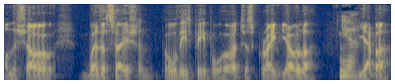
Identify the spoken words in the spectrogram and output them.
on the show, Weather Station, all these people who are just great. Yola, Yeah. Yebba.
